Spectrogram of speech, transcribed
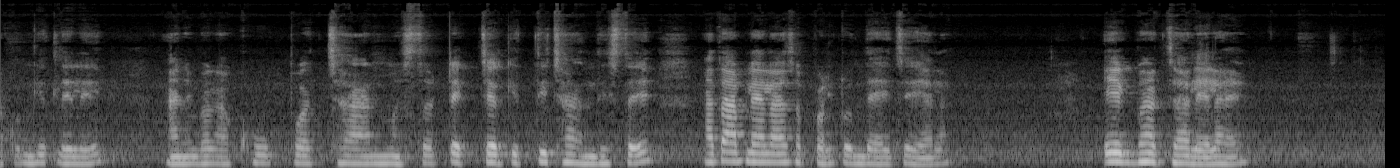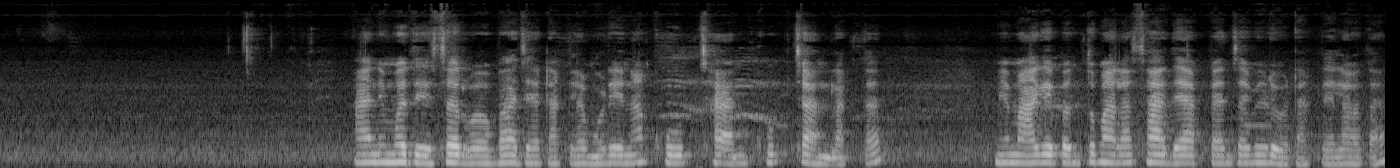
टाकून घेतलेले आहे. आणि बघा खूपच छान मस्त टेक्चर किती छान दिसतंय. आता आपल्याला असं पलटून द्यायचं आहे याला. एक भाग झालेला आहे. आणि मध्ये सर्व भाज्या टाकल्यामुळे ना खूप छान खूप छान लागतात. मी मागे पण तुम्हाला साध्या आप्यांचा व्हिडिओ टाकलेला होता.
